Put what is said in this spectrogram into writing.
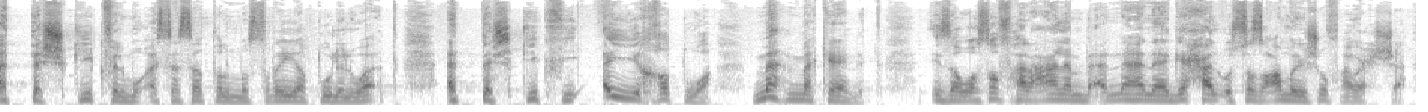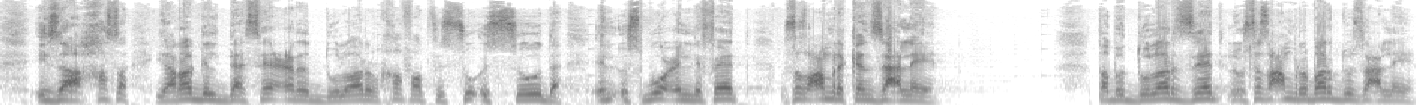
التشكيك في المؤسسات المصرية طول الوقت التشكيك في أي خطوة مهما كانت. إذا وصفها العالم بأنها ناجحة الأستاذ عمرو يشوفها وحشة. إذا حصل يا راجل ده سعر الدولار انخفض في السوق السوداء الأسبوع اللي فات الأستاذ عمرو كان زعلان. طب الدولار زاد الأستاذ عمرو برضه زعلان.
